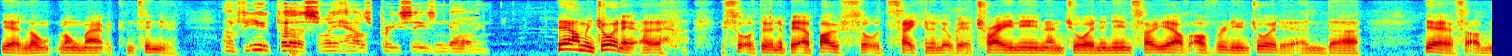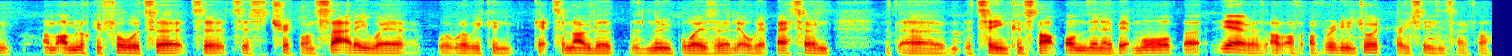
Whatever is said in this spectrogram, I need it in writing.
yeah, long long may it continue. And for you personally, how's pre-season going? Yeah, I'm enjoying it. Uh, it's sort of doing a bit of both, sort of taking a little bit of training and joining in. So yeah, I've, I've really enjoyed it, and. Uh, yeah, so I'm, I'm, I'm, looking forward to, to, to trip on Saturday where, where we can get to know the, the new boys a little bit better and uh, the team can start bonding a bit more. But yeah, I've, I've really enjoyed pre-season so far.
